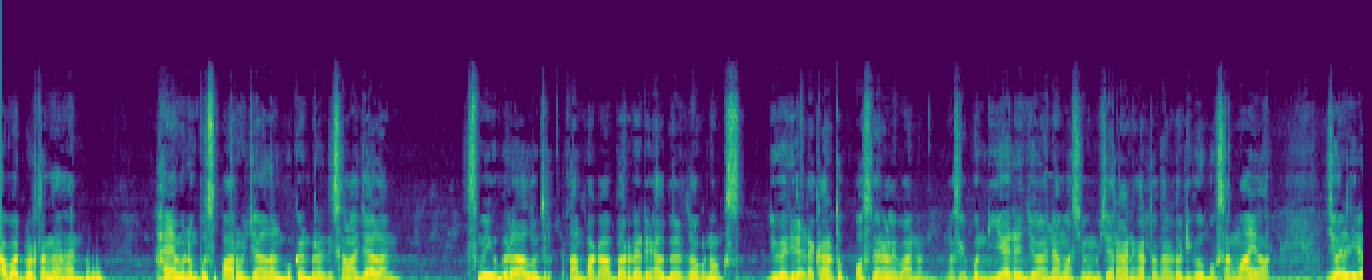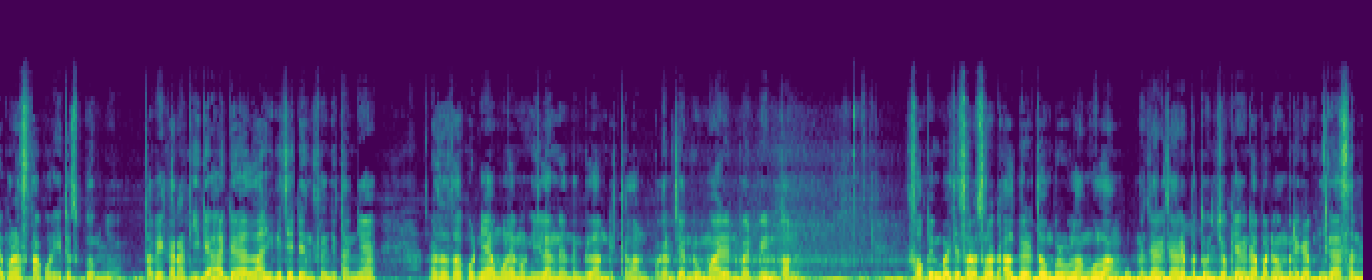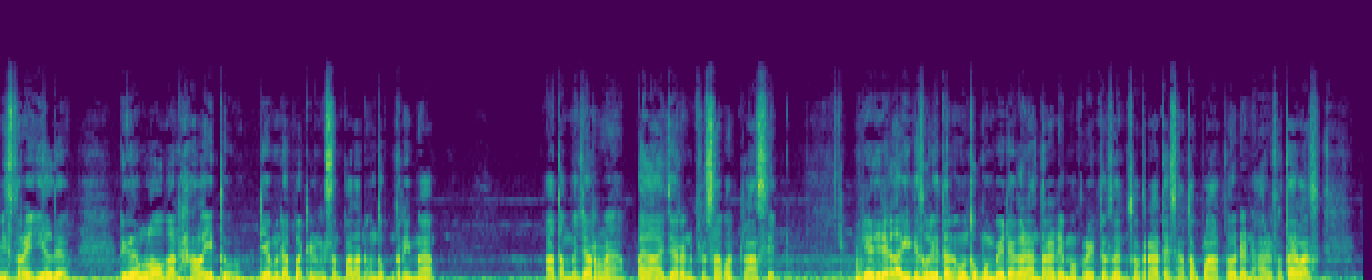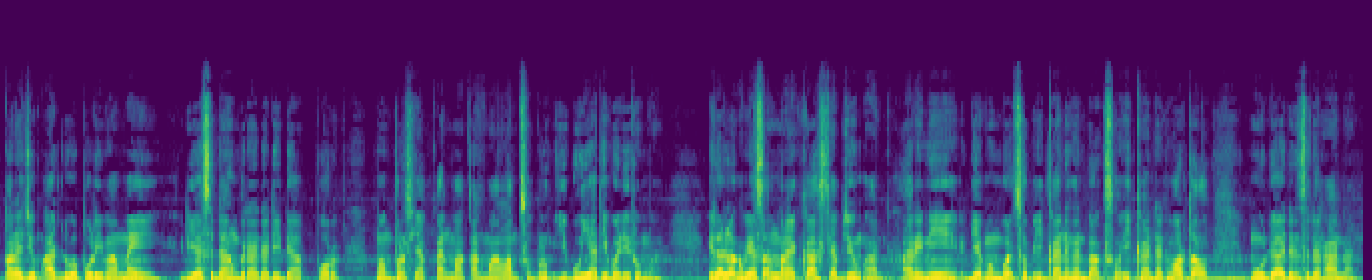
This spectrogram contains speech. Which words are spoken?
Abad pertengahan. Hanya menempuh separuh jalan bukan berarti salah jalan. Seminggu berlalu tanpa kabar dari Alberto Knox. Juga tidak ada kartu pos dari Lebanon Meskipun dia dan Joanna masih membicarakan kartu-kartu di gubuk sang mayor. Joanna tidak pernah setakut itu sebelumnya Tapi karena tidak ada lagi kejadian selanjutannya Rasa takutnya mulai menghilang dan tenggelam di telan pekerjaan rumah dan badminton Sophie membaca surat-surat Alberto berulang-ulang, mencari-cari petunjuk yang dapat memberikan penjelasan misteri Hilda. Dengan melakukan hal itu, dia mendapatkan kesempatan untuk menerima atau mencerna pelajaran filsafat klasik. Dia tidak lagi kesulitan untuk membedakan antara Demokritus dan Socrates atau Plato dan Aristoteles. Pada Jumat 25 Mei, dia sedang berada di dapur mempersiapkan makan malam sebelum ibunya tiba di rumah. Itu adalah kebiasaan mereka setiap Jumat. Hari ini dia membuat sup ikan dengan bakso ikan dan wortel, mudah dan sederhana.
